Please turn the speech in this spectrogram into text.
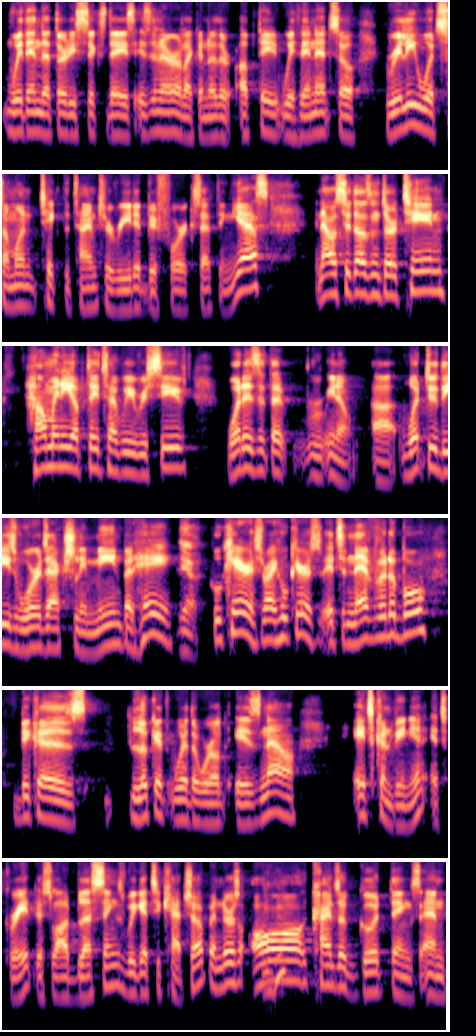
within the 36 days isn't there like another update within it? So really would someone take the time to read it before accepting yes? Now it's 2013 how many updates have we received? What is it that you know uh, what do these words actually mean? But hey Yeah. who cares right? Who cares? It's inevitable because look at where the world is now. It's convenient. It's great. There's a lot of blessings. We get to catch up and there's all kinds of good things. And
